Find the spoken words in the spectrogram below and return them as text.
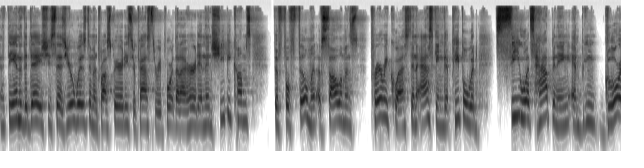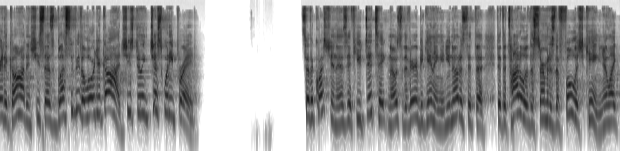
And at the end of the day, she says, Your wisdom and prosperity surpassed the report that I heard. And then she becomes the fulfillment of Solomon's prayer request and asking that people would see what's happening and bring glory to God. And she says, Blessed be the Lord your God. She's doing just what he prayed. So the question is if you did take notes at the very beginning and you notice that the, that the title of the sermon is The Foolish King, and you're like,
